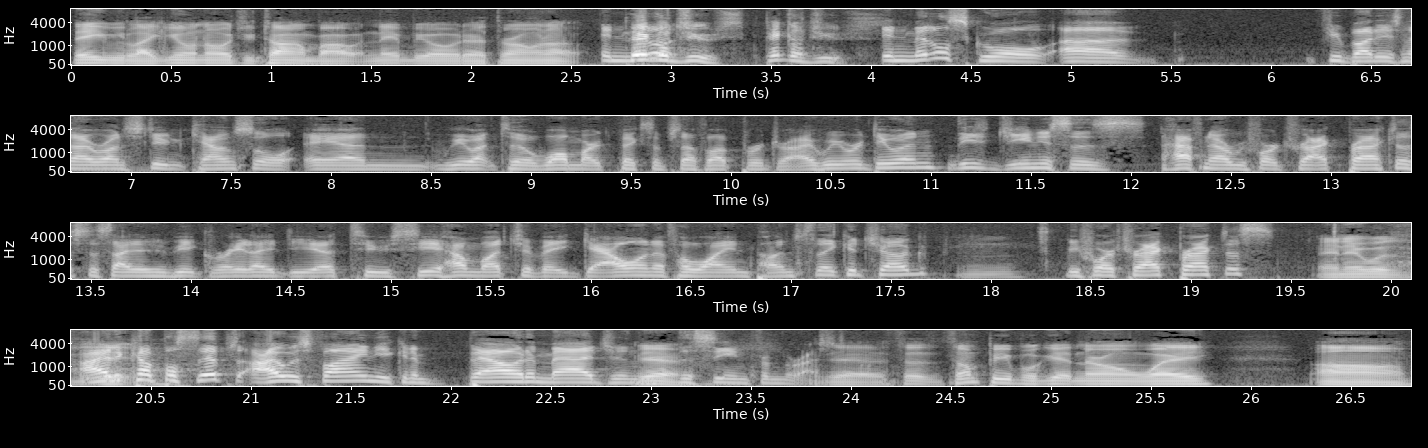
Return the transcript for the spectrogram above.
they'd be like you don't know what you're talking about and they'd be over there throwing up In Pickle middle, juice. Pickle juice. in middle school, uh, a few buddies and I were on student council, and we went to Walmart to pick some stuff up for a drive we were doing. These geniuses, half an hour before track practice, decided it'd be a great idea to see how much of a gallon of Hawaiian punch they could chug before track practice. and it was I had a couple sips. I was fine. You can about imagine Yeah. the scene from the rest. Yeah, so some people get in their own way. Um,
